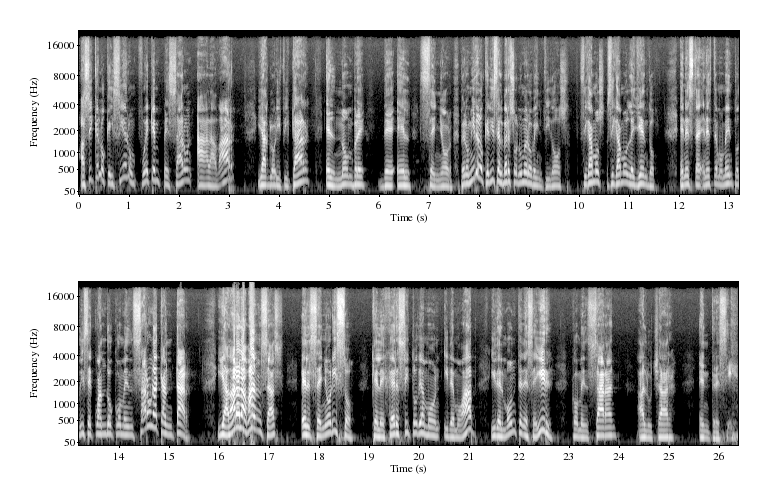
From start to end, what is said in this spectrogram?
Así que lo que hicieron fue que empezaron a alabar y a glorificar el nombre del Señor. Pero mire lo que dice el verso número 22. Sigamos, sigamos leyendo en este, en este momento. Dice, cuando comenzaron a cantar y a dar alabanzas, el Señor hizo que el ejército de Amón y de Moab y del monte de Seir comenzaran a luchar entre sí.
